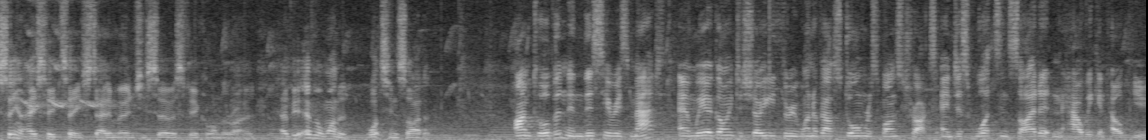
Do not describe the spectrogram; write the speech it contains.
see an ACT State Emergency Service vehicle on the road, have you ever wondered what's inside it? I'm Torben and this here is Matt and we are going to show you through one of our storm response trucks and just what's inside it and how we can help you.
